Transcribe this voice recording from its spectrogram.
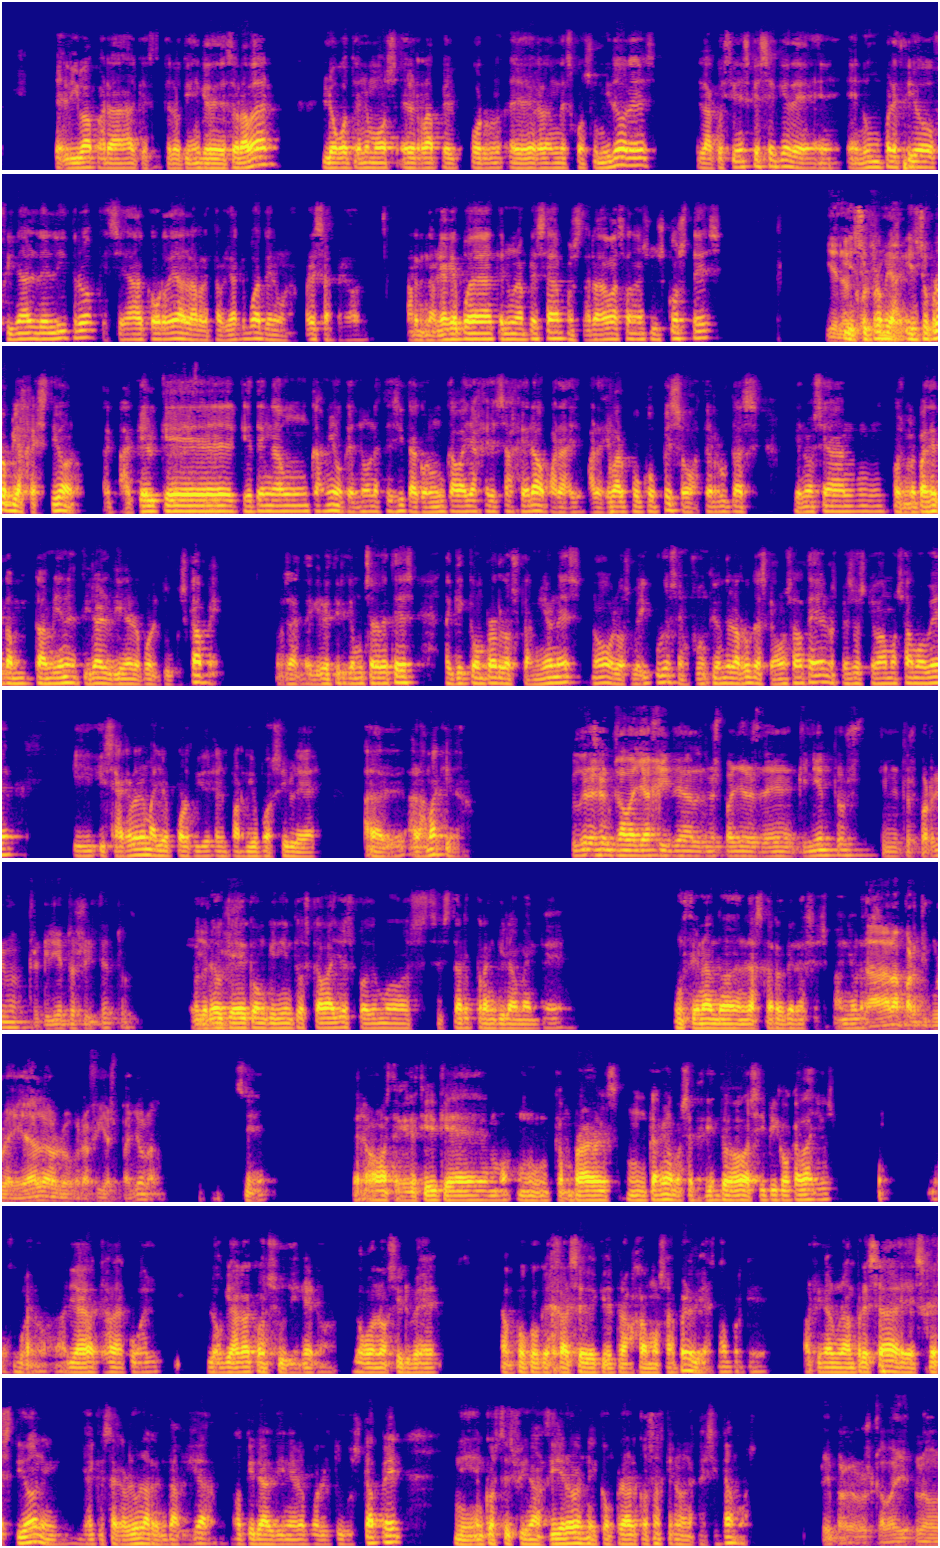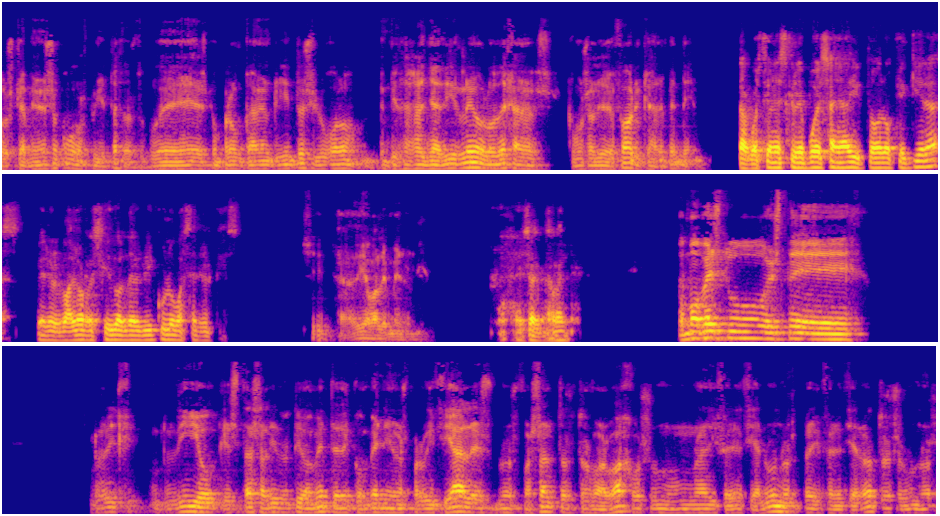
el IVA para que, lo tienen que desgravar. Luego tenemos el rappel por eh, grandes consumidores, la cuestión es que se quede en un precio final del litro que sea acorde a la rentabilidad que pueda tener una empresa, pero la rentabilidad que pueda tener una empresa pues estará basada en sus costes y en, su, propia, en su propia gestión. Aquel que, tenga un camión que no necesita con un caballaje exagerado para, para llevar poco peso, hacer rutas que no sean, pues me parece también tirar el dinero por el tubo escape. O sea, te quiero decir que muchas veces hay que comprar los camiones, ¿no? O los vehículos en función de las rutas que vamos a hacer, los pesos que vamos a mover y, sacar el mayor el partido posible a la máquina. ¿Tú crees que el caballaje ideal en España es de 500, 500 por arriba, entre 500 y 600? Yo creo que con 500 caballos podemos estar tranquilamente funcionando en las carreteras españolas. Dada la particularidad de la orografía española. Sí. Pero vamos, te quiero decir que comprar un camión por 700 y pico caballos, pues bueno, haría cada cual lo que haga con su dinero. Luego no sirve tampoco quejarse de que trabajamos a pérdidas, ¿no? Porque al final una empresa es gestión y, hay que sacarle una rentabilidad. No tirar dinero por el tubo escape, ni en costes financieros, ni comprar cosas que no necesitamos. Sí, pero los, caballos, los camiones son como los puñetazos. Tú puedes comprar un camión 500 y luego empiezas a añadirle o lo dejas como salió de fábrica, depende. La cuestión es que le puedes añadir todo lo que quieras, pero el valor residual del vehículo va a ser el que es. Sí, cada día vale menos. Exactamente. ¿Cómo ves tú este río que está saliendo últimamente de convenios provinciales, unos más altos, otros más bajos, una diferencia en unos, otra diferencia en otros, en unos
